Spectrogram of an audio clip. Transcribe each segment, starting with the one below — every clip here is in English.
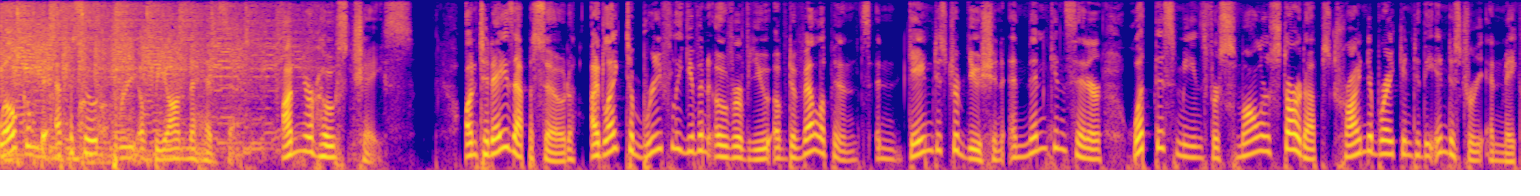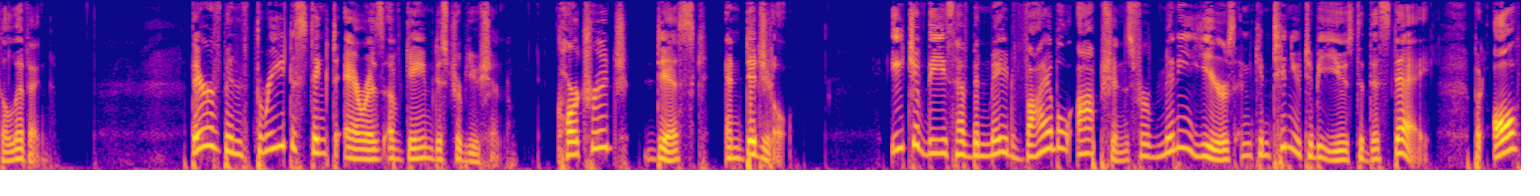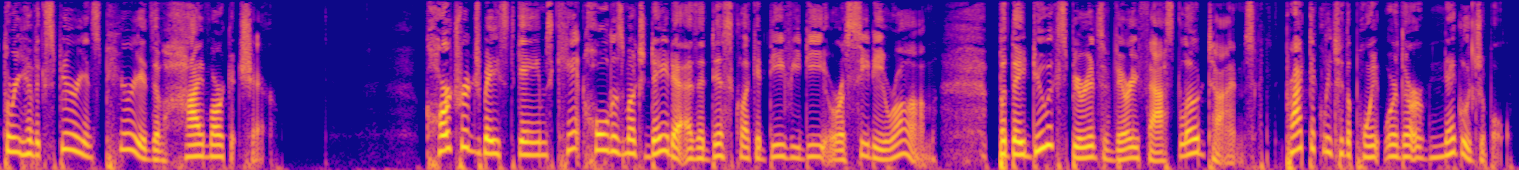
Welcome to episode 3 of Beyond the Headset. I'm your host, Chase. On today's episode, I'd like to briefly give an overview of developments in game distribution and then consider what this means for smaller startups trying to break into the industry and make a living. There have been three distinct eras of game distribution cartridge, disc, and digital. Each of these have been made viable options for many years and continue to be used to this day, but all three have experienced periods of high market share. Cartridge based games can't hold as much data as a disc like a DVD or a CD ROM, but they do experience very fast load times, practically to the point where they're negligible.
